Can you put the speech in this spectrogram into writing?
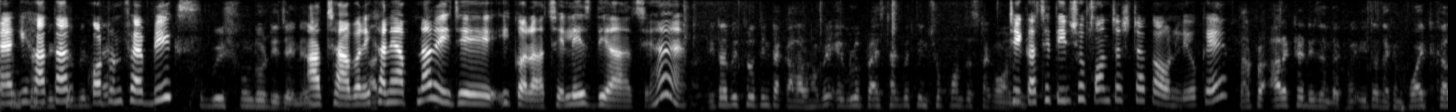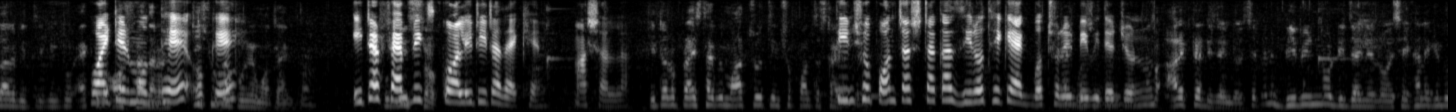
ম্যাগি হাতার কটন ফ্যাব্রিক্স খুবই সুন্দর ডিজাইনের আচ্ছা আবার এখানে আপনার এই যে ই করা আছে লেস দেয়া আছে হ্যাঁ? এটার ভিতরে তিনটা কালার হবে। এগুলো প্রাইস থাকবে 350 টাকা only। ঠিক আছে তিনশো পঞ্চাশ টাকা অনলি ওকে তারপর আরেকটা ডিজাইন দেখো এটা দেখেন হোয়াইট কালারের ভিতরে কিন্তু অসাধারণ, মধ্যে। মতো একদম। এটার ফ্যাব্রিক্স কোয়ালিটিটা দেখেন। মাশাল্লাহ এটারও প্রাইস থাকবে মাত্র 350 টাকা তিনশো পঞ্চাশ টাকা জিরো থেকে এক বছরের বেবিদের জন্য। আরেকটা ডিজাইন রয়েছে মানে বিভিন্ন ডিজাইনের রয়েছে। এখানে কিন্তু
